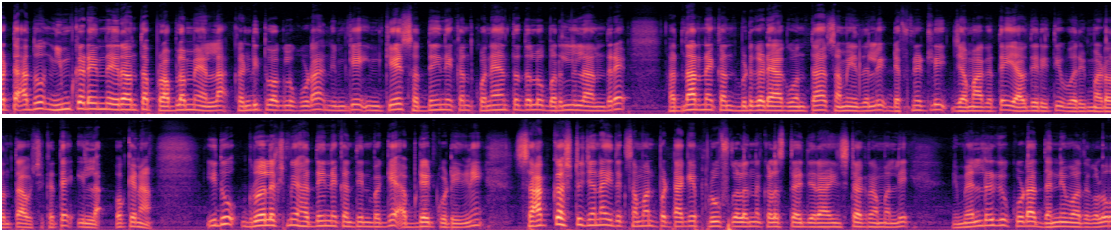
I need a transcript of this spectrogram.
ಬಟ್ ಅದು ನಿಮ್ಮ ಕಡೆಯಿಂದ ಇರೋವಂಥ ಪ್ರಾಬ್ಲಮ್ಮೇ ಅಲ್ಲ. ಖಂಡಿತವಾಗ್ಲೂ ಕೂಡ ನಿಮಗೆ ಇನ್ ಕೇಸ್ ಹದಿನೈದನೇ ಕಂತು, ಕೊನೆ ಹಂತದಲ್ಲೂ ಬರಲಿಲ್ಲ ಅಂದರೆ ಹದಿನಾರನೇ ಕಂತು ಬಿಡುಗಡೆ ಆಗುವಂಥ ಸಮಯದಲ್ಲಿ ಡೆಫಿನೆಟ್ಲಿ ಜಮಾ ಆಗುತ್ತೆ. ಯಾವುದೇ ರೀತಿ ವರಿ ಮಾಡುವಂಥ ಅವಶ್ಯಕತೆ ಇಲ್ಲ. ಓಕೆನಾ ಇದು ಗೃಹಲಕ್ಷ್ಮಿ ಹದಿನೈದನೇ ಕಂತಿನ ಬಗ್ಗೆ ಅಪ್ಡೇಟ್ ಕೊಟ್ಟಿದ್ದೀನಿ. ಸಾಕಷ್ಟು ಜನ ಇದಕ್ಕೆ ಸಂಬಂಧಪಟ್ಟ ಹಾಗೆ ಪ್ರೂಫ್ಗಳನ್ನು ಕಳಿಸ್ತಾ ಇದ್ದೀರಾ ಇನ್ಸ್ಟಾಗ್ರಾಮಲ್ಲಿ ನಿಮ್ಮೆಲ್ಲರಿಗೂ ಕೂಡ ಧನ್ಯವಾದಗಳು.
